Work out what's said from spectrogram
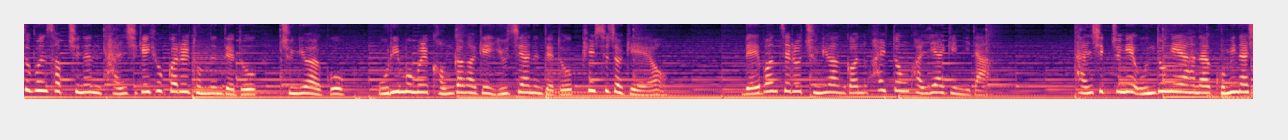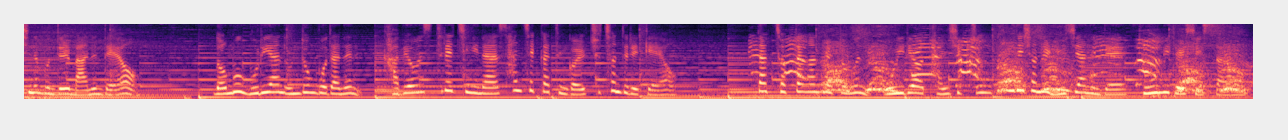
수분 섭취는 단식의 효과를 돕는데도 중요하고 우리 몸을 건강하게 유지하는데도 필수적이에요. 네 번째로 중요한 건 활동 관리하기입니다. 단식 중에 운동해야 하나 고민하시는 분들 많은데요. 너무 무리한 운동보다는 가벼운 스트레칭이나 산책 같은 걸 추천드릴게요. 딱 적당한 활동은 오히려 단식 중 컨디션을 유지하는 데 도움이 될 수 있어요.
